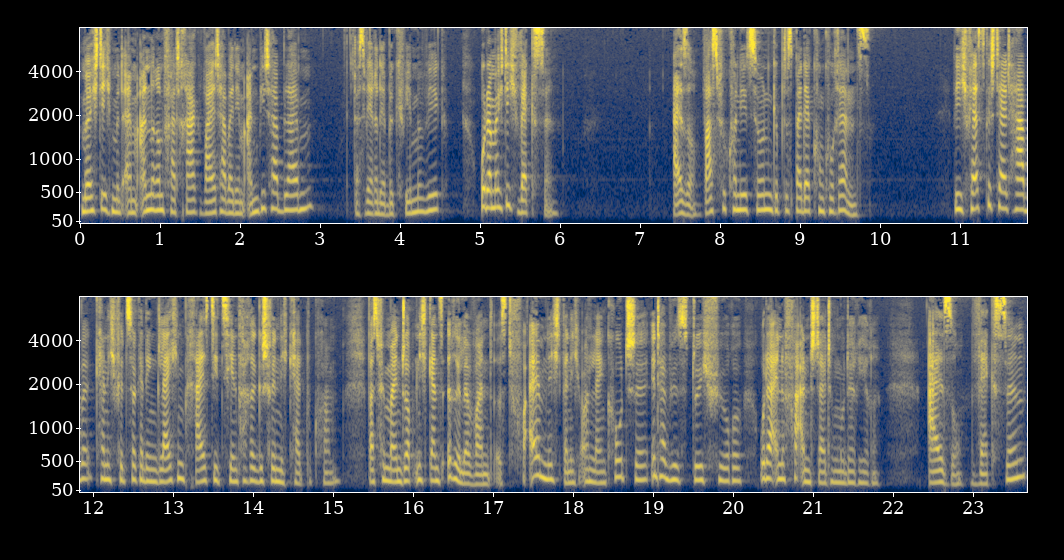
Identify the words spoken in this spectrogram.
Möchte ich mit einem anderen Vertrag weiter bei dem Anbieter bleiben? Das wäre der bequeme Weg. Oder möchte ich wechseln? Also, was für Konditionen gibt es bei der Konkurrenz? Wie ich festgestellt habe, kann ich für circa den gleichen Preis die zehnfache Geschwindigkeit bekommen, was für meinen Job nicht ganz irrelevant ist, vor allem nicht, wenn ich online coache, Interviews durchführe oder eine Veranstaltung moderiere. Also, wechseln?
